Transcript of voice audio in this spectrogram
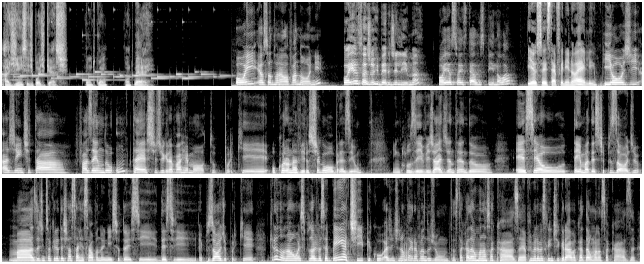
agenciadepodcast.com.br. Oi, eu sou Antonella Vanoni. Oi, eu sou a Ju Ribeiro de Lima. Oi, eu sou a Estela Espínola. E eu sou a Stephanie Noelle. E hoje a gente tá fazendo um teste de gravar remoto, porque o coronavírus chegou ao Brasil. Inclusive, já adiantando, esse é o tema deste episódio, mas a gente só queria deixar essa ressalva no início desse, desse episódio, porque, querendo ou não, esse episódio vai ser bem atípico, a gente não tá gravando juntas, tá cada uma na sua casa, é a primeira vez que a gente grava cada uma na sua casa.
